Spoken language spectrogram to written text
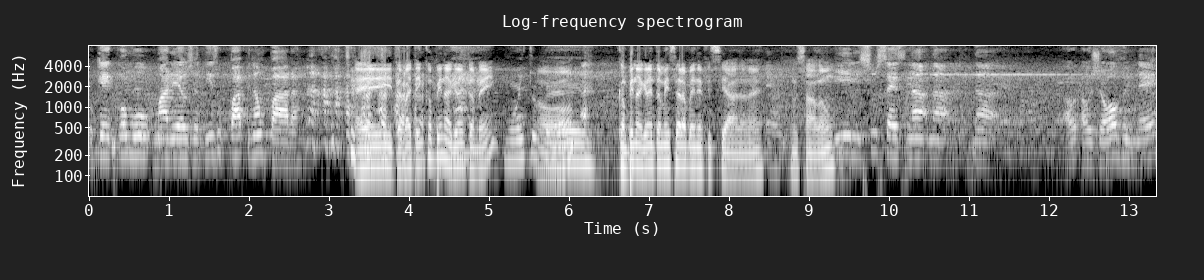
Porque como Maria Elza diz, o papo não para. Eita, vai ter em Campina Grande também? Muito Ó, bem. Campina Grande também será beneficiada, né? No salão. E sucesso na, na, na- ao, ao jovem, né?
